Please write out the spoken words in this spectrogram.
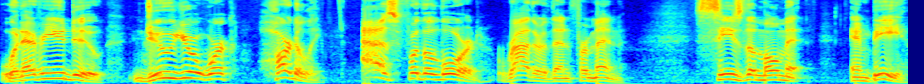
Whatever you do, do your work heartily, as for the Lord rather than for men. Seize the moment and be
